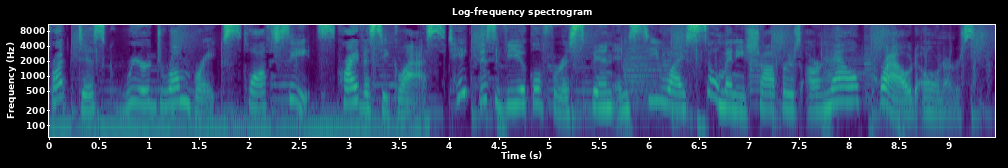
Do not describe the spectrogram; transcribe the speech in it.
front disc rear drum brakes, cloth seats, privacy glass. Take this vehicle for a spin and see why so many shoppers are now proud owners.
